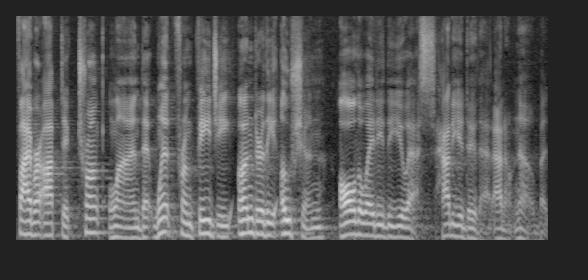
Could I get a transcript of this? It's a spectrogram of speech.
fiber optic trunk line that went from Fiji under the ocean all the way to the US. How do you do that? I don't know, but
